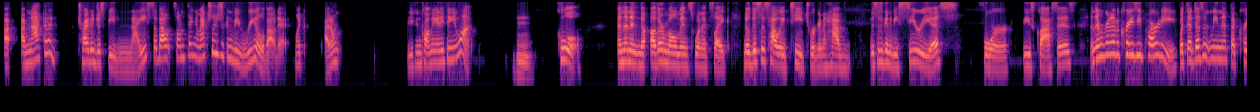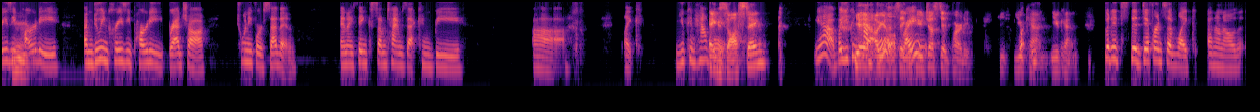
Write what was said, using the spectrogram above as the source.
I, i'm not going to try to just be nice about something. I'm actually just going to be real about it. Like i don't you can call me anything you want. Mm. cool. And then in the other moments when it's like no this is how i teach. We're going to have this is going to be serious for these classes and then we're going to have a crazy party but that doesn't mean that the crazy mm. party i'm doing crazy party bradshaw 24 7 and i think sometimes that can be uh like you can have exhausting both. yeah but you can yeah, have yeah, both, yeah. right you just did party you, you can you can but it's the difference of like i don't know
